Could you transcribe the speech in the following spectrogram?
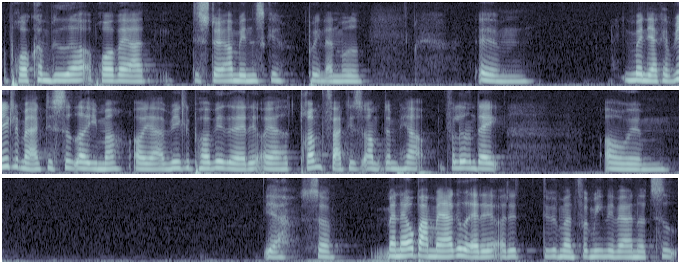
og prøve at komme videre, og prøve at være det større menneske på en eller anden måde. Øhm, men jeg kan virkelig mærke, at det sidder i mig, og jeg er virkelig påvirket af det, og jeg har drømt faktisk om dem her forleden dag. Og øhm, ja, så man er jo bare mærket af det, og det, det vil man formentlig være noget tid.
